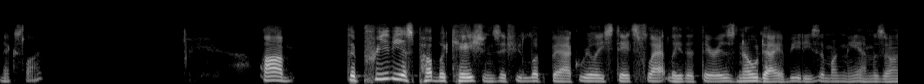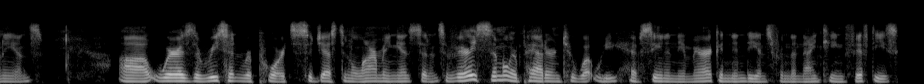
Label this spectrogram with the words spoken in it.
Next slide. Um, the previous publications, if you look back, really states flatly that there is no diabetes among the Amazonians. Uh, whereas the recent reports suggest an alarming incidence, a very similar pattern to what we have seen in the American Indians from the 1950s,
